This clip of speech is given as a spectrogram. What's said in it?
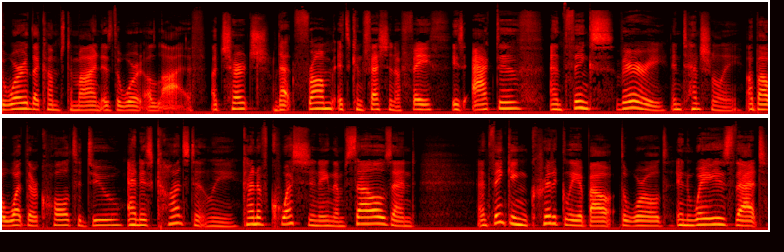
The word that comes to mind is the word alive. A church that, from its confession of faith, is active and thinks very intentionally about what they're called to do and is constantly kind of questioning themselves and and thinking critically about the world in ways that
